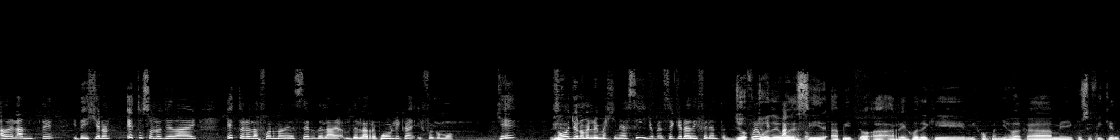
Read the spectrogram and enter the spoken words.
adelante y te dijeron, estos son los Jedi, esto era la forma de ser de la, de la República, y fue como, ¿qué? No, yo no me lo imaginé así, yo pensé que era diferente. Entonces, Yo, fue yo un debo impacto. decir, a, pito- a, a riesgo de que mis compañeros acá me crucifiquen,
